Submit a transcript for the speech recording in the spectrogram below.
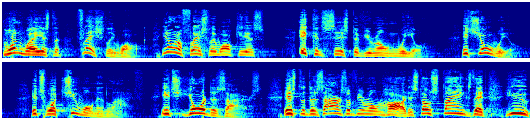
The one way is the fleshly walk. You know what a fleshly walk is? It consists of your own will. It's your will. It's what you want in life. It's your desires. It's the desires of your own heart. It's those things that you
